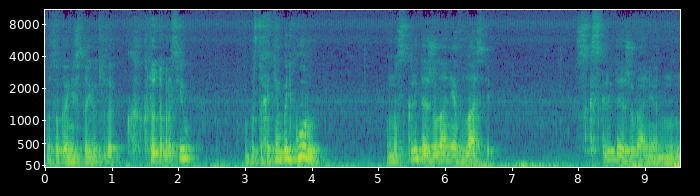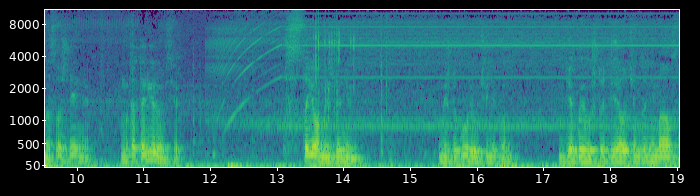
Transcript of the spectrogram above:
во сколько они встают. Кто-то просил? Мы просто хотим быть гуру. У нас скрытое желание власти. Скрытое желание наслаждения. Мы контролируем всех. Встаём между ними, между гуру и учеником. Где был, что делал, чем занимался,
